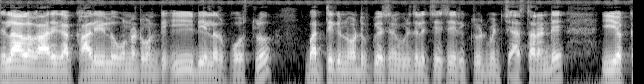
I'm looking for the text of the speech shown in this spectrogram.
జిల్లాల వారీగా ఖాళీలు ఉన్నటువంటి ఈ డీలర్ పోస్టులు భర్తీకి నోటిఫికేషన్ విడుదల చేసి రిక్రూట్మెంట్ చేస్తారండి. ఈ యొక్క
